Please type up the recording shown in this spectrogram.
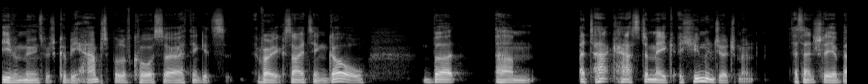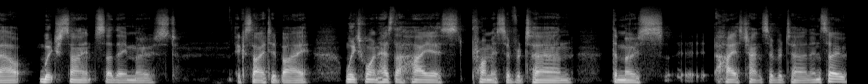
even moons which could be habitable, of course. So I think it's a very exciting goal, but um, attack has to make a human judgment essentially about which science are they most excited by, which one has the highest promise of return, the most uh, highest chance of return. And so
